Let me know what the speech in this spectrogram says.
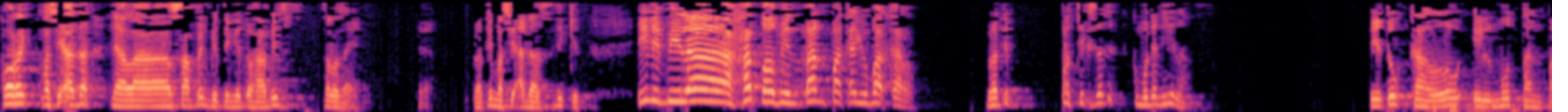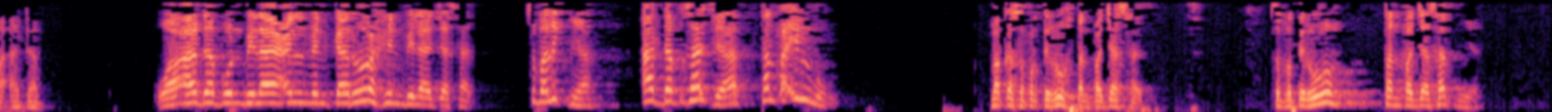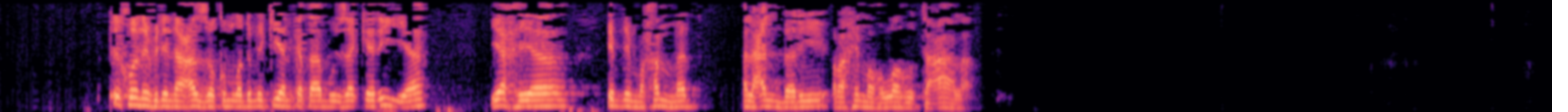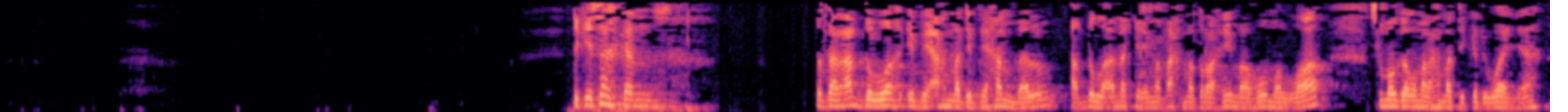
korek masih ada, nyala sampai biting itu habis, selesai. Ya. Berarti masih ada sedikit. Ini bila hatabin tanpa kayu bakar. Berarti percik saja, kemudian hilang. Itu kalau ilmu tanpa adab. Wa adabun bila ilmin karuhin bila jasad. Sebaliknya, adab saja tanpa ilmu. Maka seperti ruh tanpa jasad. Seperti ruh tanpa jasadnya. Ikhwani fillah azzakumullah demikian kata Abu Zakaria Yahya Ibn Muhammad Al-Anbari rahimahullahu taala. Dikisahkan tentang Abdullah ibni Ahmad ibni Hambal, Abdullah anaknya Imam Ahmad rahimahumullah, semoga Allah merahmati keduanya.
